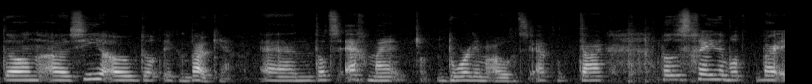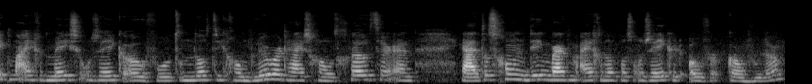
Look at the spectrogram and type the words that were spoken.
Dan uh, zie je ook dat ik een buikje heb. En dat is echt mijn doorn in mijn ogen. Het is echt wat daar, dat is hetgene wat, waar ik me eigenlijk het meest onzeker over voel. Omdat hij gewoon blubbert, hij is gewoon wat groter. En ja, dat is gewoon een ding waar ik me eigenlijk nog wel onzeker over kan voelen.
